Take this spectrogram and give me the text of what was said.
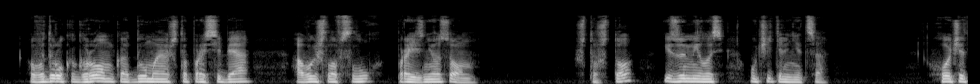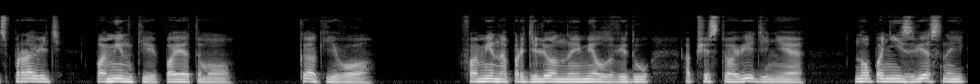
— вдруг громко, думая, что про себя, а вышло вслух, произнес он. «Что-что?» — изумилась учительница. «Хочет справить поминки, поэтому... Как его?» Фомин определенно имел в виду обществоведение, но по неизвестной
